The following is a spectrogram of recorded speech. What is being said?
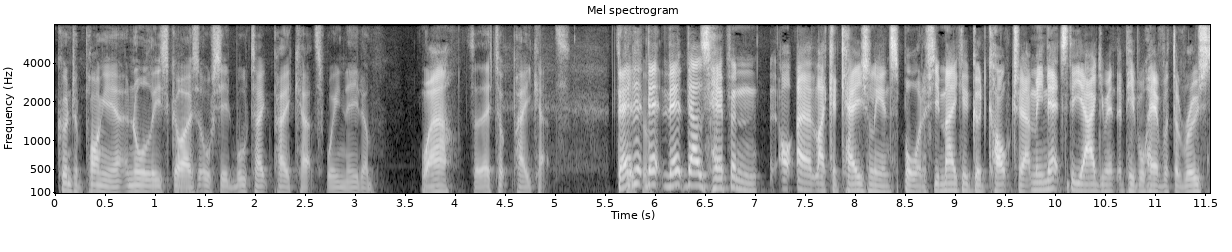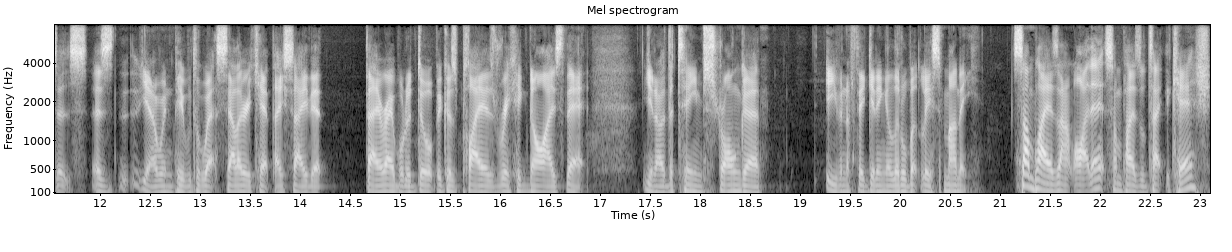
Quentin Pongia, and all these guys all said, "We'll take pay cuts. We need them." wow. So they took pay cuts. That, that, that does happen uh, like occasionally in sport. If you make a good culture, I mean, that's the argument that people have with the Roosters. Is you know when people talk about salary cap, they say that they are able to do it because players recognise that you know the team's stronger, even if they're getting a little bit less money. Some players aren't like that. Some players will take the cash,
